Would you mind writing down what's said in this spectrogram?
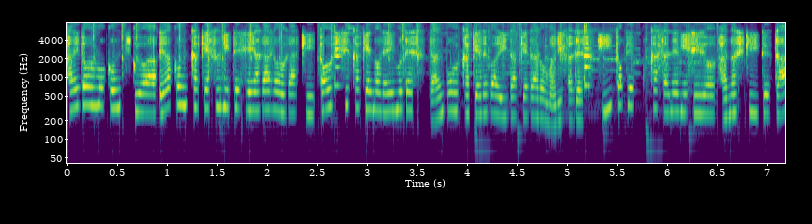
はいどうもこんちくわ。エアコンかけすぎて部屋が氷河期。投資仕掛けのレイムです。暖房かければいいだけだろマリサです。ヒートテック重ね着しよう。話聞いてた？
